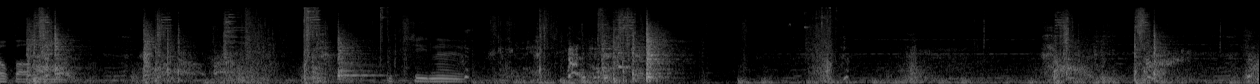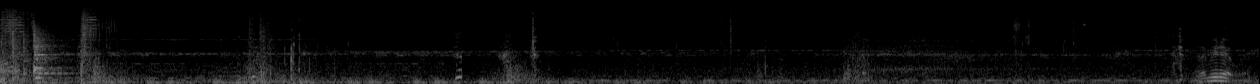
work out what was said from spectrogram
No fault. man. Cheating ass. me that way.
